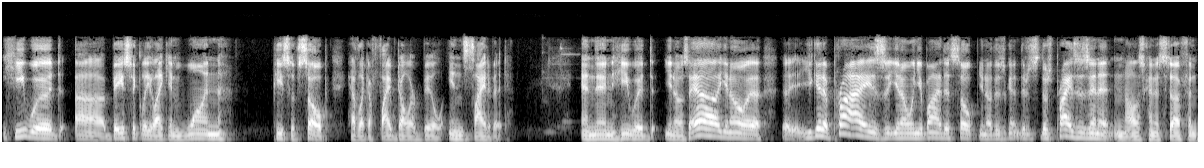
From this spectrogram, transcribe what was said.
he would uh, basically like in one piece of soap have like a five dollar bill inside of it. And then he would you know say oh you know uh, uh, you get a prize you know when you buy this soap you know there's there's there's prizes in it and all this kind of stuff. And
